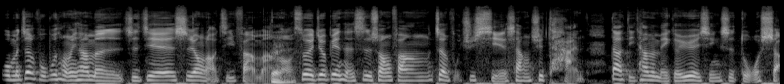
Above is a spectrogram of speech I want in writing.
我们政府不同意他们直接适用劳基法嘛？哦，所以就变成是双方政府去协商去谈，到底他们每个月薪是多少？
